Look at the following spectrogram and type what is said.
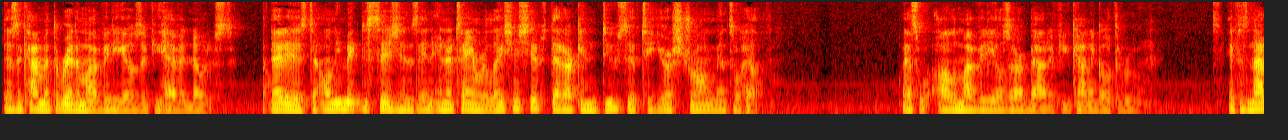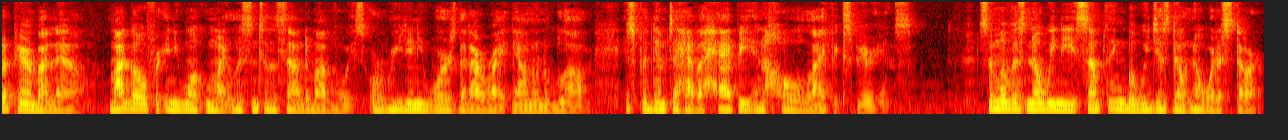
There's a common thread in my videos if you haven't noticed. That is to only make decisions and entertain relationships that are conducive to your strong mental health. That's what all of my videos are about if you kind of go through. If it's not apparent by now, my goal for anyone who might listen to the sound of my voice or read any words that I write down on the blog is for them to have a happy and whole life experience. Some of us know we need something, but we just don't know where to start.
